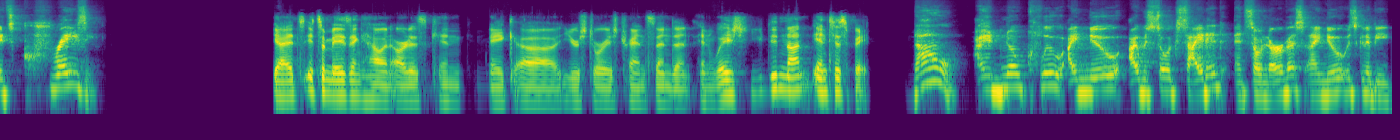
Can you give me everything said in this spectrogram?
It's crazy. yeah, it's it's amazing how an artist can make uh, your stories transcendent in ways you did not anticipate. No, I had no clue. I knew I was so excited and so nervous, and I knew it was going to be.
